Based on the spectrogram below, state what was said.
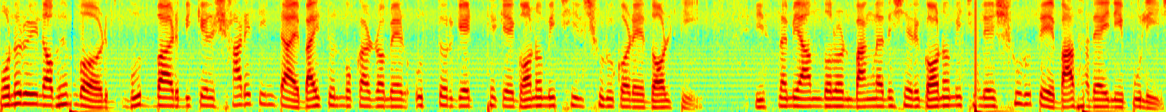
পনেরোই নভেম্বর বুধবার বিকেল সাড়ে তিনটায় বাইতুল মোকাররমের উত্তর গেট থেকে গণমিছিল শুরু করে দলটি। ইসলামী আন্দোলন বাংলাদেশের গণমিছিলের শুরুতে বাধা দেয়নি পুলিশ।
